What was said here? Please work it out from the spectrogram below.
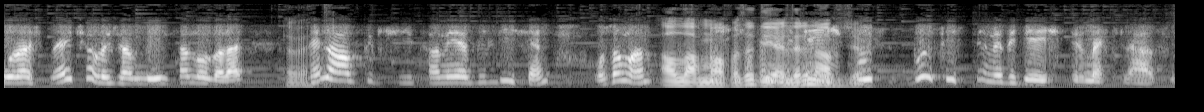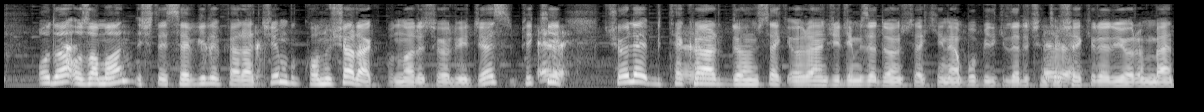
uğraşmaya çalışan bir insan olarak Evet. ben 6 kişiyi tanıyabildiysem o zaman Allah muhafaza diğerleri ne yapacak? Bu, bu sistemi bir değiştirmek lazım. O da o zaman işte sevgili Ferhat'cığım bu konuşarak bunları söyleyeceğiz. Peki Evet. şöyle bir tekrar dönsek, öğrenciliğimize dönsek yine bu bilgiler için Evet. teşekkür ediyorum ben.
